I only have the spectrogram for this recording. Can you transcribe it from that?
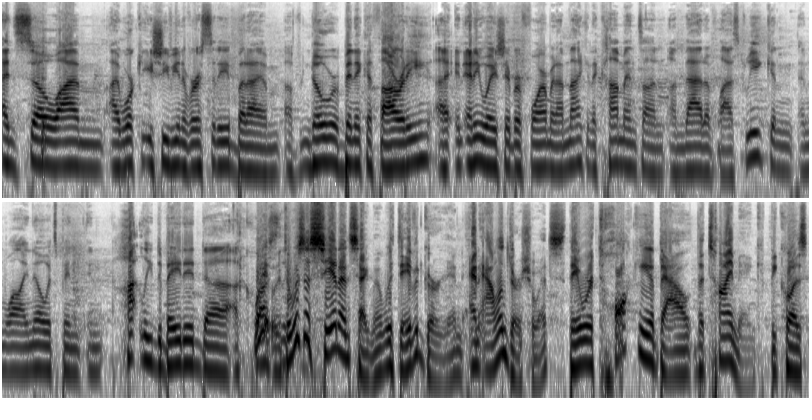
And so I'm I work at Yeshiva University, but I am of no rabbinic authority uh, in any way, shape, or form, and I'm not going to comment on, on that of last week. And, and while I know it's been in, hotly debated uh, across, Wait, the, there was a CNN segment with David Gergen and Alan Dershowitz. They were talking about the timing because,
